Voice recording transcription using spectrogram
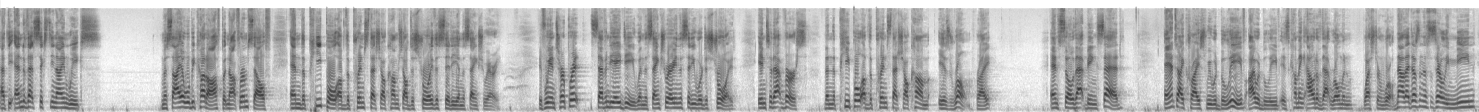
At the end of that 69 weeks, Messiah will be cut off, but not for himself, and the people of the prince that shall come shall destroy the city and the sanctuary. If we interpret 70 AD, when the sanctuary and the city were destroyed, into that verse, then the people of the prince that shall come is Rome, right? And so, that being said, Antichrist, we would believe, I would believe, is coming out of that Roman Western world. Now, that doesn't necessarily mean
